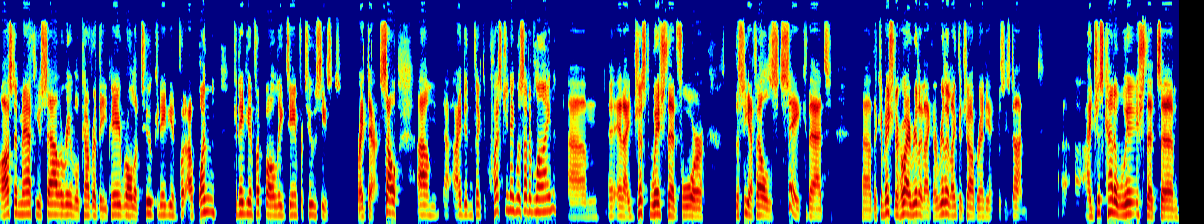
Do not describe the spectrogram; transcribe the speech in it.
Auston Matthews' salary will cover the payroll of two Canadian foot, uh, one Canadian Football League team for two seasons, right there. So um, I didn't think the questioning was out of line, um, and I just wish that for the CFL's sake that uh, the commissioner, who I really like, I really like the job Randy Ambrosie done. Uh, I just kind of wish that um,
